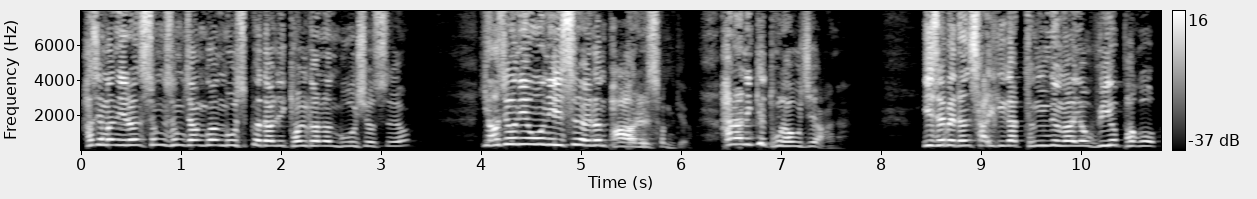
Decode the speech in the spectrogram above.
하지만 이런 승승장구한 모습과 달리 결과는 무엇이었어요? 여전히 온 이스라엘은 바알을 섬겨. 하나님께 돌아오지 않아. 이세벨은 살기가 등등하여 위협하고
